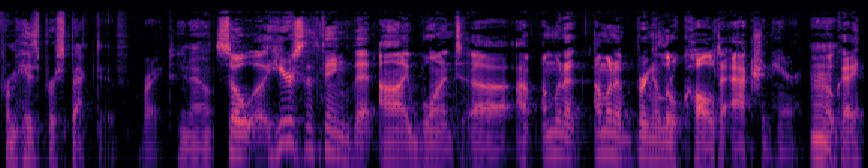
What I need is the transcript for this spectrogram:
from his perspective. Right. You know. So uh, here's the thing that I want. Uh, I- I'm gonna I'm gonna bring a little call to action here. Mm. Okay.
